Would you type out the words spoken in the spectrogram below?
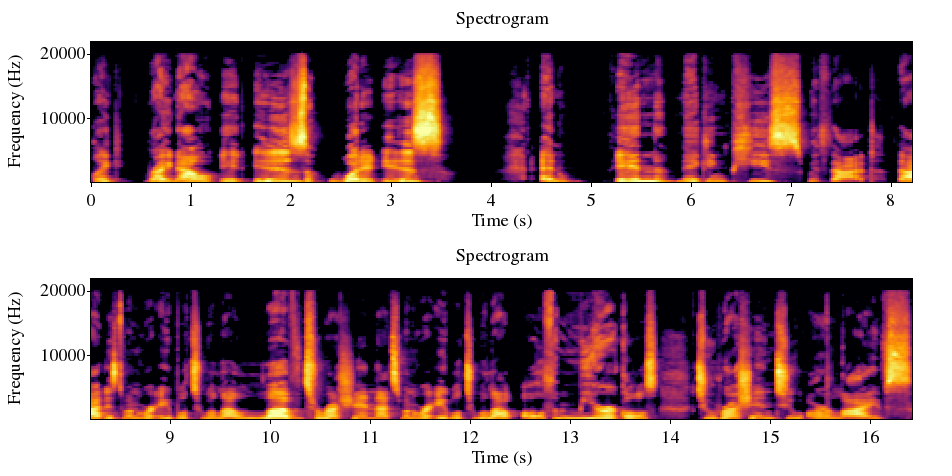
Like, right now, it is what it is. And in making peace with that, that is when we're able to allow love to rush in. That's when we're able to allow all the miracles to rush into our lives.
